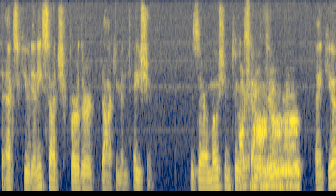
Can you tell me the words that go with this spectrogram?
to execute any such further documentation. Is there a motion to accept? Thank you.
